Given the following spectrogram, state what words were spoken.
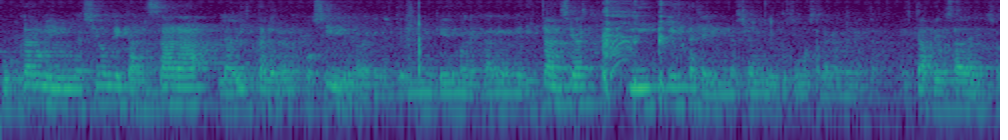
buscar una iluminación que cansara la vista lo menos posible para quienes tenían que manejar grandes distancias, y esta es la iluminación que le pusimos a la camioneta. Está pensada en eso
